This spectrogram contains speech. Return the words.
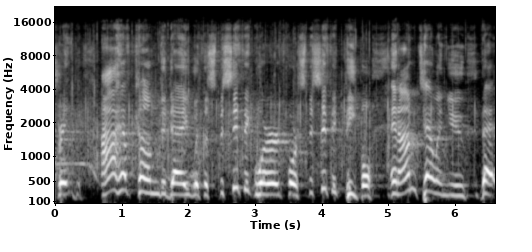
drink. I have come today with a specific word for specific people, and I'm telling you that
